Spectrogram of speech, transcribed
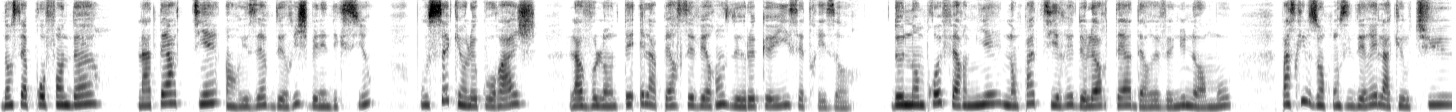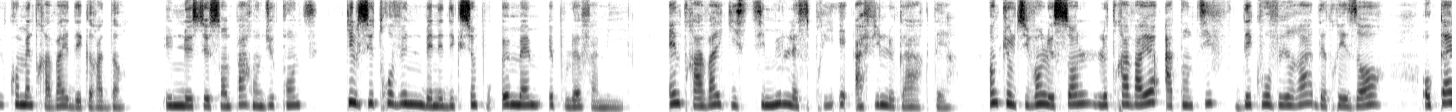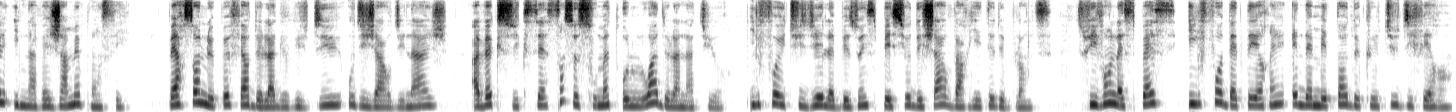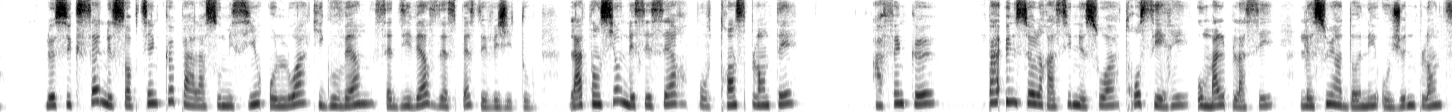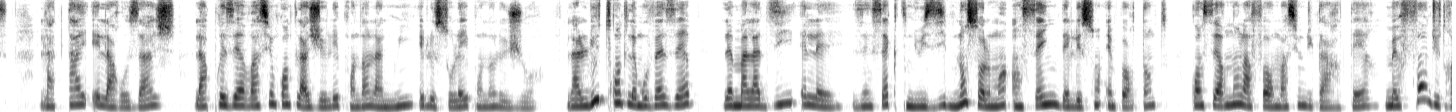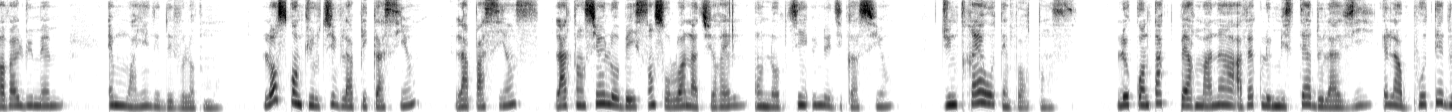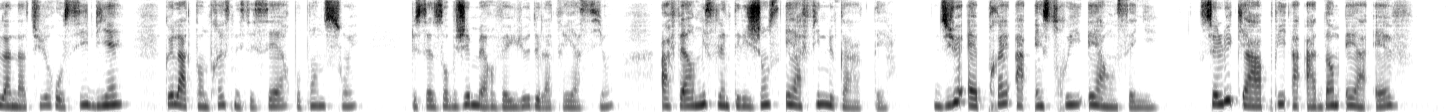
Dans ces profondeurs, la terre tient en réserve de riches bénédictions pour ceux qui ont le courage, la volonté et la persévérance de recueillir ces trésors. De nombreux fermiers n'ont pas tiré de leur terre des revenus normaux parce qu'ils ont considéré la culture comme un travail dégradant. Ils ne se sont pas rendus compte qu'ils s'y trouvent une bénédiction pour eux-mêmes et pour leur famille. Un travail qui stimule l'esprit et affine le caractère. En cultivant le sol, le travailleur attentif découvrira des trésors auxquels il n'avait jamais pensé Personne ne peut faire de l'agriculture ou du jardinage avec succès sans se soumettre aux lois de la nature. Il faut étudier les besoins spéciaux de chaque variété de plantes. Suivant l'espèce, il faut des terrains et des méthodes de culture différents. Le succès ne s'obtient que par la soumission aux lois qui gouvernent ces diverses espèces de végétaux. L'attention nécessaire pour transplanter afin que pas une seule racine ne soit trop serrée ou mal placée, les soins à donner aux jeunes plantes, la taille et l'arrosage, la préservation contre la gelée pendant la nuit et le soleil pendant le jour. La lutte contre les mauvaises herbes, les maladies et les insectes nuisibles non seulement enseignent des leçons importantes concernant la formation du caractère, mais font du travail lui-même un moyen de développement. Lorsqu'on cultive l'application, la patience, l'attention et l'obéissance aux lois naturelles, on obtient une éducation d'une très haute importance. Le contact permanent avec le mystère de la vie et la beauté de la nature aussi bien que la tendresse nécessaire pour prendre soin de ces objets merveilleux de la création affermissent l'intelligence et affinent le caractère. Dieu est prêt à instruire et à enseigner. Celui qui a appris à Adam et à Ève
